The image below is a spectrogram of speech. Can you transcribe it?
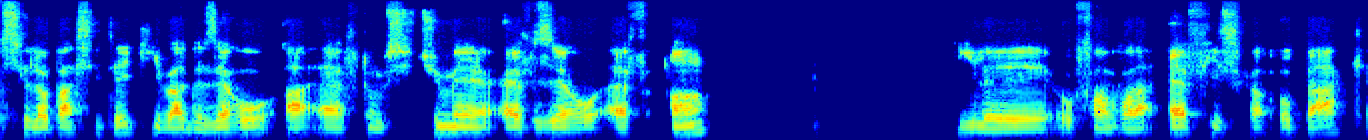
c'est l'opacité qui va de 0 à F. Donc, si tu mets F0, F1, il est, enfin voilà, F, il sera opaque.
